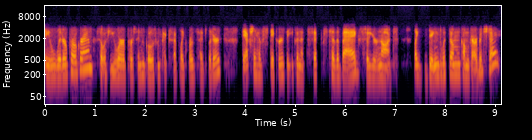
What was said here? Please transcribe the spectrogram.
a litter program. So if you are a person who goes and picks up like roadside litter, they actually have stickers that you can affix to the bags so you're not like dinged with them come garbage day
